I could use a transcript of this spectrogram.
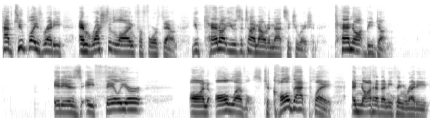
have two plays ready and rush to the line for fourth down. You cannot use a timeout in that situation. Cannot be done. It is a failure on all levels to call that play and not have anything ready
